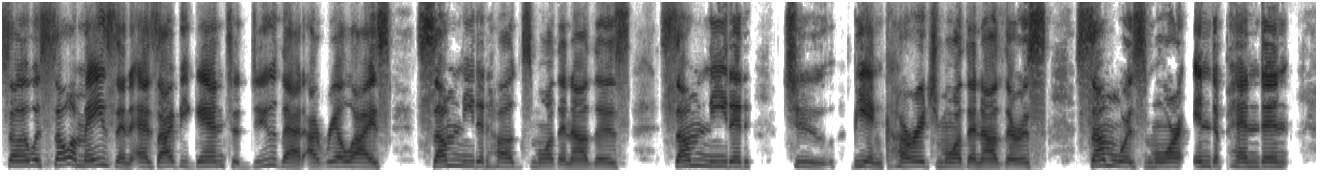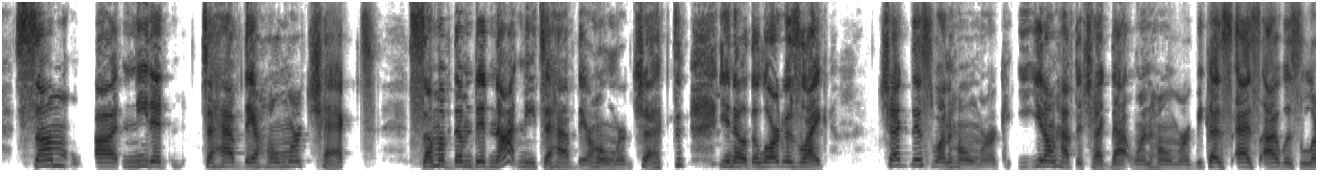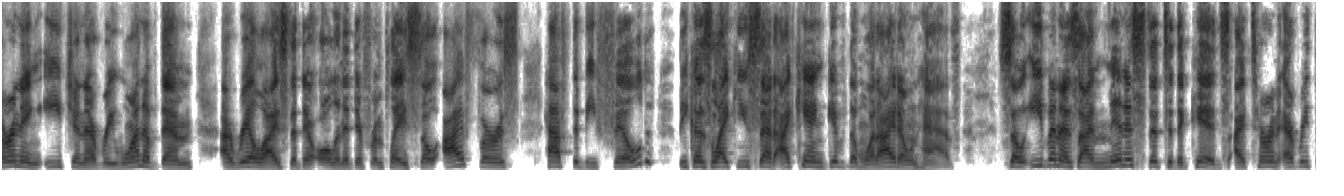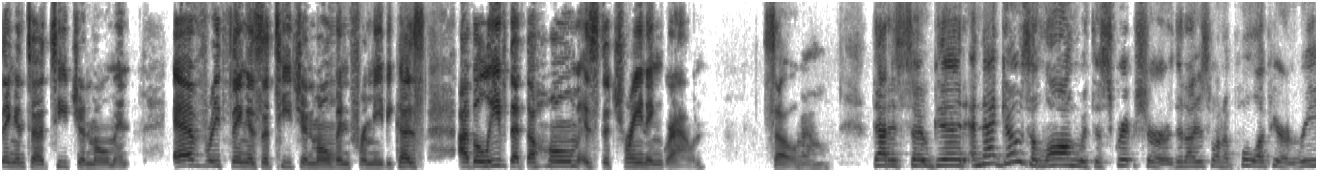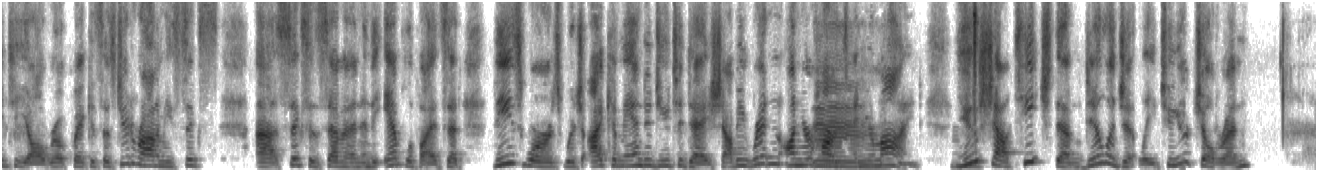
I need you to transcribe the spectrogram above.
So it was so amazing. As I began to do that, I realized some needed hugs more than others, some needed to be encouraged more than others, some was more independent, some uh, needed to have their homework checked some of them did not need to have their homework checked. You know, the Lord was like, check this one homework. You don't have to check that one homework because as I was learning each and every one of them, I realized that they're all in a different place. So I first have to be filled because, like you said, I can't give them what I don't have. So even as I minister to the kids, I turn everything into a teaching moment. Everything is a teaching moment for me because I believe that the home is the training ground. So, wow. That is so good. And that goes along with the scripture that I just want to pull up here and read to y'all real quick. It says Deuteronomy 6, uh, 6 and 7, and the Amplified said, These words which I commanded you today shall be written on your hearts mm. and your mm. mind. Mm-hmm. You shall teach them diligently to your children,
